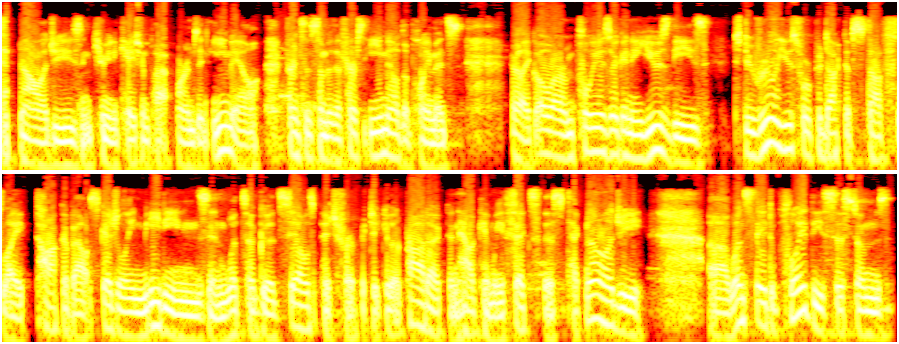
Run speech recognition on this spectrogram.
technologies and communication platforms and email, for instance, some of the first email deployments, they're like, oh, our employees are going to use these to do really useful, productive stuff like talk about scheduling meetings and what's a good sales pitch for a particular product and how can we fix this technology. Uh, once they deployed these systems,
